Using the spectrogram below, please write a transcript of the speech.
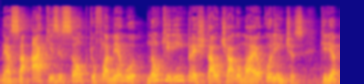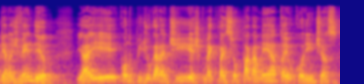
nessa aquisição, porque o Flamengo não queria emprestar o Thiago Maia ao Corinthians, queria apenas vendê-lo. E aí, quando pediu garantias, como é que vai ser o pagamento, aí o Corinthians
